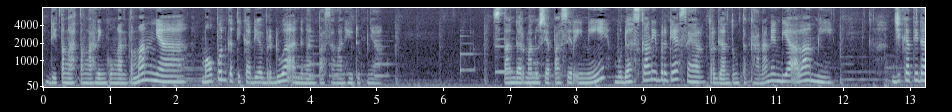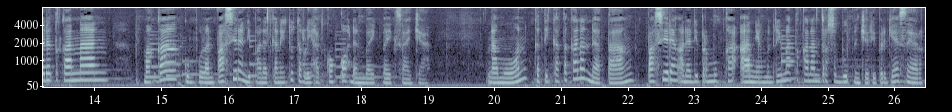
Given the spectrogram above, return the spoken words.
di tengah-tengah lingkungan temannya, maupun ketika dia berduaan dengan pasangan hidupnya. Standar manusia pasir ini mudah sekali bergeser tergantung tekanan yang dia alami. Jika tidak ada tekanan, maka kumpulan pasir yang dipadatkan itu terlihat kokoh dan baik-baik saja. Namun, ketika tekanan datang, pasir yang ada di permukaan yang menerima tekanan tersebut menjadi bergeser.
